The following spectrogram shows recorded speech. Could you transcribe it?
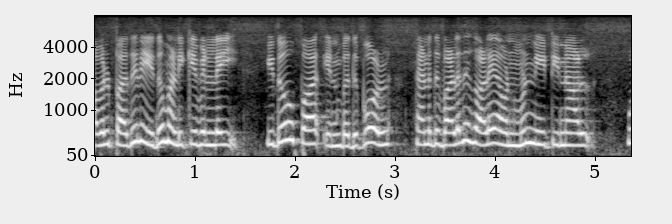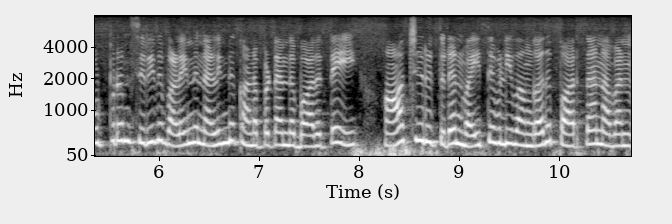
அவள் பதில் ஏதும் அளிக்கவில்லை. இதோ பார் என்பது போல் தனது வலது காலை அவன் முன் நீட்டினாள். உட்புறம் சிறிது வளைந்து நலிந்து காணப்பட்ட அந்த பாதத்தை ஆச்சரியத்துடன் வைத்த வெளி வாங்காது பார்த்தான் அவன்.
